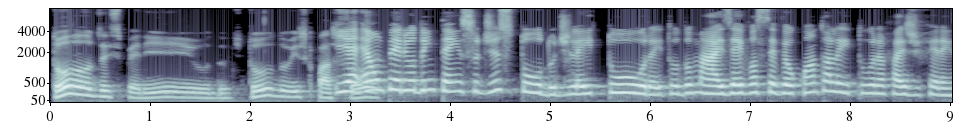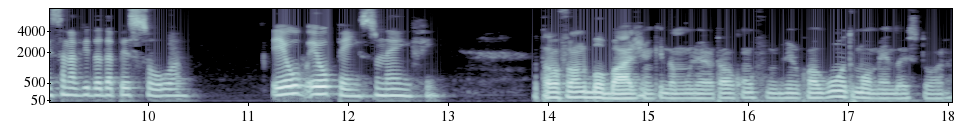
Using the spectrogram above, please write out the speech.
Todo esse período, de tudo isso que passou. E é, é um período intenso de estudo, de leitura e tudo mais. E aí você vê o quanto a leitura faz diferença na vida da pessoa. Eu, eu penso, né? Enfim. Eu tava falando bobagem aqui da mulher, eu tava confundindo com algum outro momento da história.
